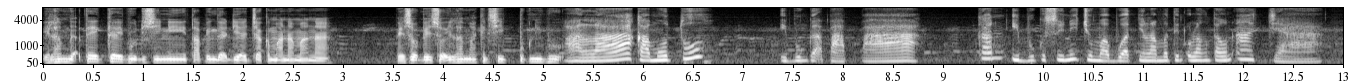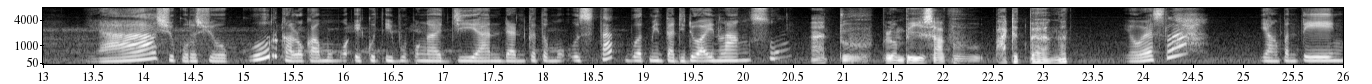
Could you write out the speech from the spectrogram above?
Ilham nggak tega ibu di sini, tapi nggak diajak ke mana-mana. Besok-besok Ilham makin sibuk nih bu. Alah, kamu tuh. Ibu nggak apa-apa. Kan ibu ke sini cuma buat nyelamatin ulang tahun aja. Ya, syukur-syukur kalau kamu mau ikut ibu pengajian dan ketemu ustadz buat minta didoain langsung. Aduh, belum bisa bu, padet banget. Ya wes lah. Yang penting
